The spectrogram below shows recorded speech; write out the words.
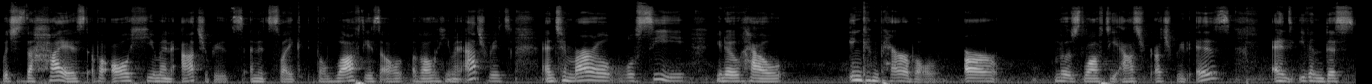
which is the highest of all human attributes, and it's like the loftiest of all human attributes. And tomorrow we'll see, you know, how incomparable our most lofty attribute is, and even this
